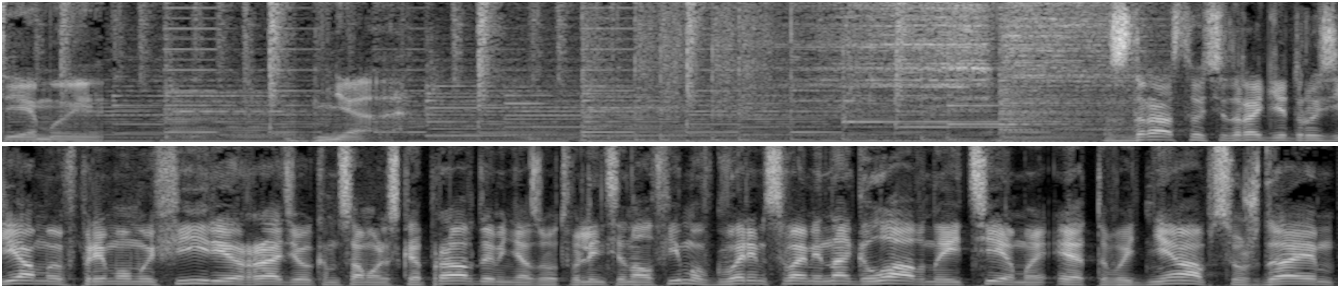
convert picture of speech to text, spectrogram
Темы дня. Здравствуйте, дорогие друзья. Мы в прямом эфире. Радио «Комсомольская правда». Меня зовут Валентин Алфимов. Говорим с вами на главные темы этого дня. Обсуждаем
